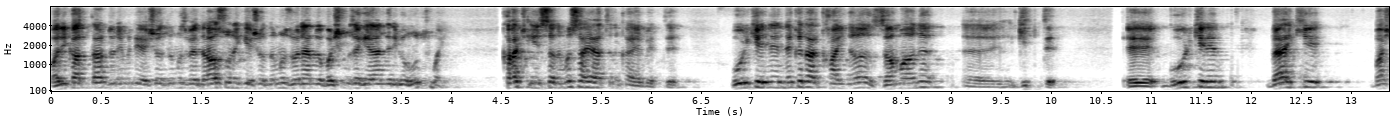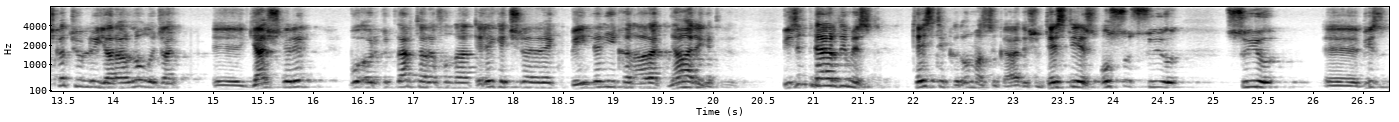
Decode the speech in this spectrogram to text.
barikatlar döneminde yaşadığımız ve daha sonraki yaşadığımız dönemde başımıza gelenleri bir unutmayın. Kaç insanımız hayatını kaybetti. Bu ülkenin ne kadar kaynağı, zamanı e, gitti. E, bu ülkenin belki başka türlü yararlı olacak e, gençleri bu örgütler tarafından ele geçirilerek, beyinleri yıkanarak ne hale getirildi? Bizim derdimiz testi kırılmasın kardeşim. Testiye o su, suyu suyu e, biz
